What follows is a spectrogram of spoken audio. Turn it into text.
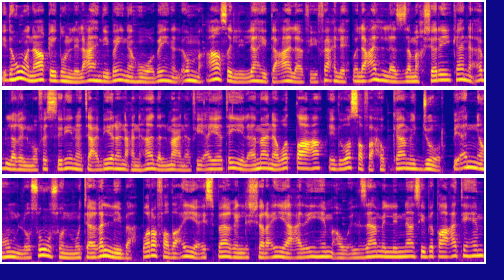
إذ هو ناقض للعهد بينه وبين الأمة، عاص لله تعالى في فعله، ولعل الزمخشري كان أبلغ المفسرين تعبيرا عن هذا المعنى في آيتي الأمانة والطاعة إذ وصف حكام الجور بأنهم لصوص متغلبة ورفض أي إسباغ للشرعية عليهم أو إلزام للناس بطاعتهم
